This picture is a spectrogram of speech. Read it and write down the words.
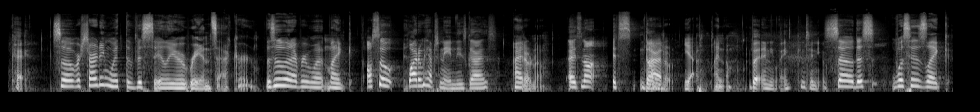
Okay. So we're starting with the Visalia Ransacker. This is what everyone like. Also, why do we have to name these guys? I don't know. It's not. It's dumb. I don't. Yeah, I know. But anyway, continue. So this was his like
